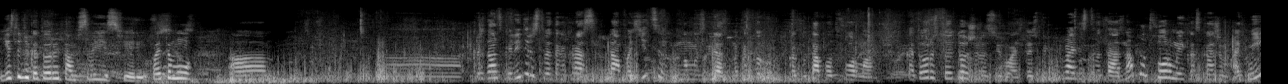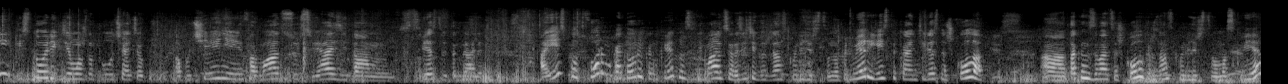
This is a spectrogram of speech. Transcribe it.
Есть люди, которые там в своей сфере. Поэтому а, а, гражданское лидерство это как раз та позиция, на мой взгляд, на которую, как бы та платформа, которую стоит тоже развивать. То есть предпринимательство это одна платформа, и, как скажем, одни истории, где можно получать об- обучение, информацию, связи, там, средства и так далее. А есть платформы, которые конкретно занимаются развитием гражданского лидерства. Например, есть такая интересная школа, а, так и называется школа гражданского лидерства в Москве,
